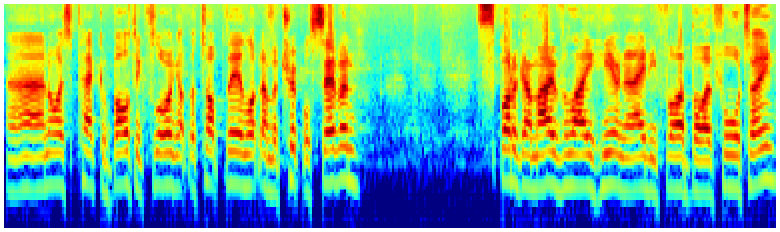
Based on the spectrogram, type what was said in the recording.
Uh, nice pack of Baltic flooring up the top there, lot number 777. Spotted gum overlay here in an 85 by 14.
